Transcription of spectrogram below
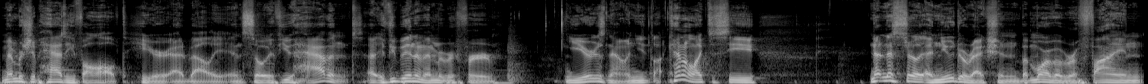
membership has evolved here at Valley. And so if you haven't, uh, if you've been a member for years now and you'd kind of like to see not necessarily a new direction, but more of a refine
